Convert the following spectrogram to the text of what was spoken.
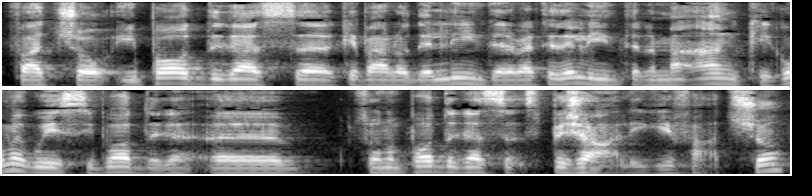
faccio i podcast che parlo dell'Inter, parte dell'Inter ma anche come questi podcast eh, sono podcast speciali che faccio.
